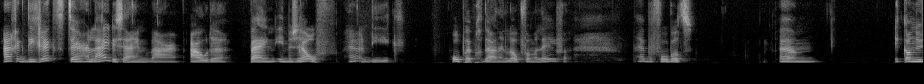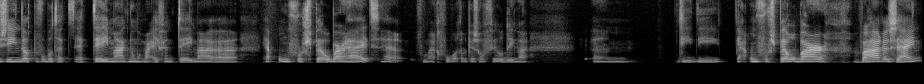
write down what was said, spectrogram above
eigenlijk direct te herleiden zijn waar oude pijn in mezelf, hè, die ik op heb gedaan in de loop van mijn leven. Hè, bijvoorbeeld, ehm, ik kan nu zien dat bijvoorbeeld het, het thema, ik noem het maar even een thema, uh, ja, onvoorspelbaarheid. Hè. Voor mijn gevoel waren er best wel veel dingen um, die, die ja, onvoorspelbaar waren zijn.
